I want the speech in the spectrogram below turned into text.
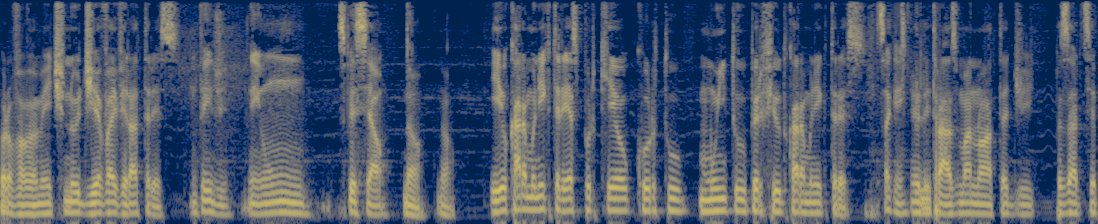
Provavelmente no dia vai virar três. Entendi. Nenhum especial. Não, não. E o Caramunique 3 porque eu curto muito o perfil do Caramunique 3. Saquei. Ele traz uma nota de. Apesar de ser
